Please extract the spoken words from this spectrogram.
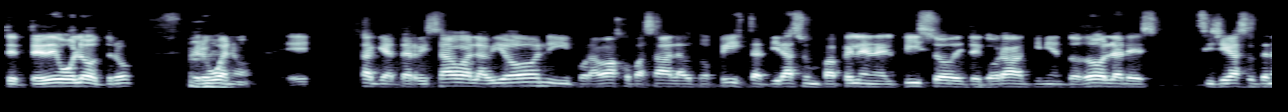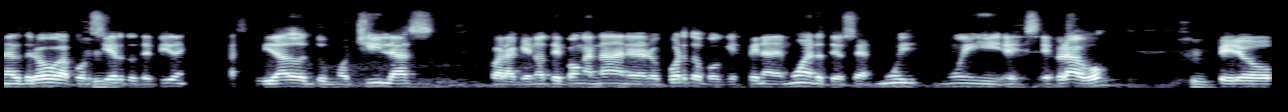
te, te debo el otro, pero bueno, que aterrizaba el avión y por abajo pasaba la autopista, tirás un papel en el piso y te cobraban 500 dólares, si llegas a tener droga, por sí. cierto, te piden cuidado en tus mochilas, para que no te pongan nada en el aeropuerto porque es pena de muerte, o sea, es muy, muy, es, es bravo, sí. pero,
